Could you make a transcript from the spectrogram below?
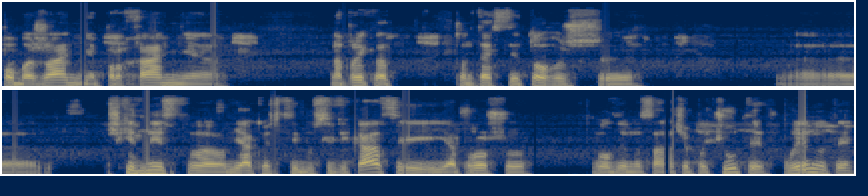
побажання, прохання, наприклад, в контексті того ж е, шкідництва в якості бусифікації, я прошу Володимира Олександровича почути, вплинути.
